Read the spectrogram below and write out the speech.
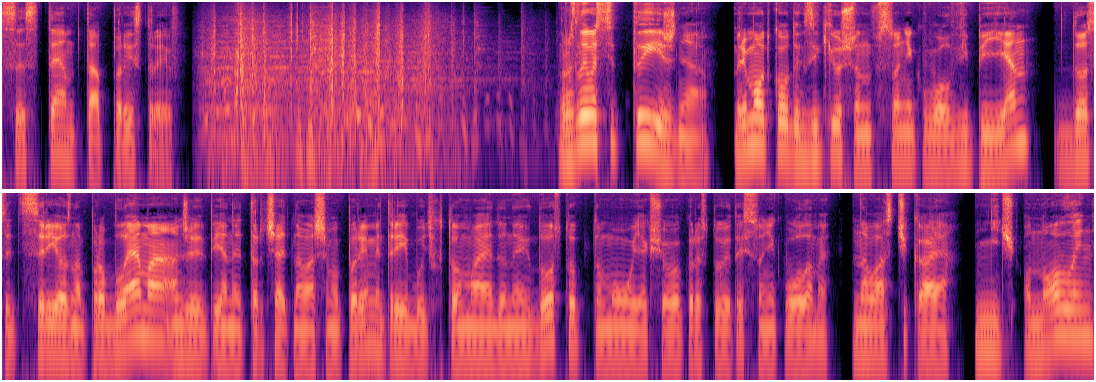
систем та пристроїв. Вразливості тижня. Remote Code Execution в Sonic Wall VPN досить серйозна проблема, адже VPN торчать на вашому периметрі, і будь-хто має до них доступ, тому якщо ви користуєтесь Sonic Wall, на вас чекає ніч оновлень.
